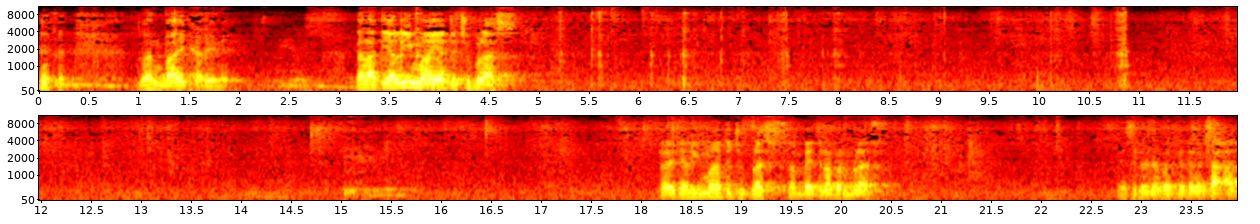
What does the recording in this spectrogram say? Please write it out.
Tuhan baik hari ini. Galatia 5 ayat 17. Galatia 5 17 sampai 18. Yang sudah dapat katakan taat.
